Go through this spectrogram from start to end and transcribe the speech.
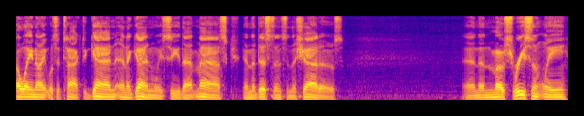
LA Knight was attacked again. And again, we see that mask in the distance in the shadows. And then most recently,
